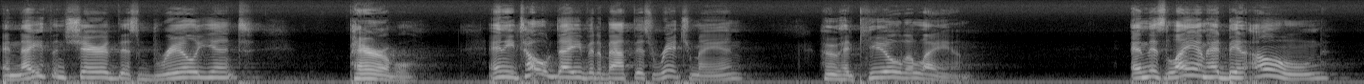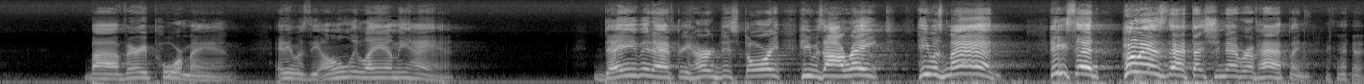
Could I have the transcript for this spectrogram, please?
And Nathan shared this brilliant parable and he told David about this rich man who had killed a lamb. And this lamb had been owned by a very poor man, and it was the only lamb he had. David, after he heard this story, he was irate. He was mad. He said, Who is that that should never have happened?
